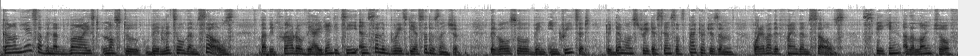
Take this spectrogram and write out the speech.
Ghanaians have been advised not to belittle themselves but be proud of their identity and celebrate their citizenship. They've also been entreated to demonstrate a sense of patriotism wherever they find themselves. Speaking at the launch of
